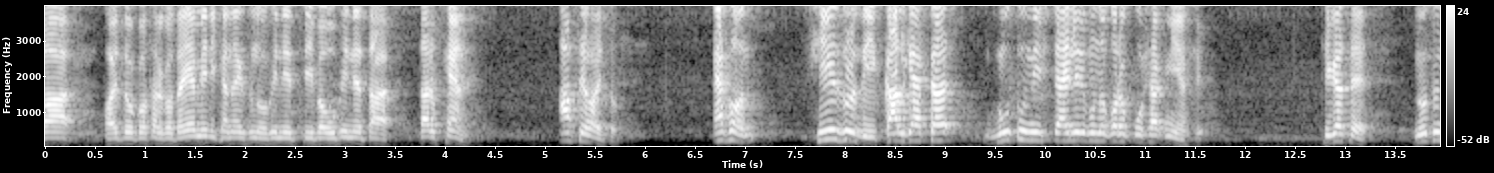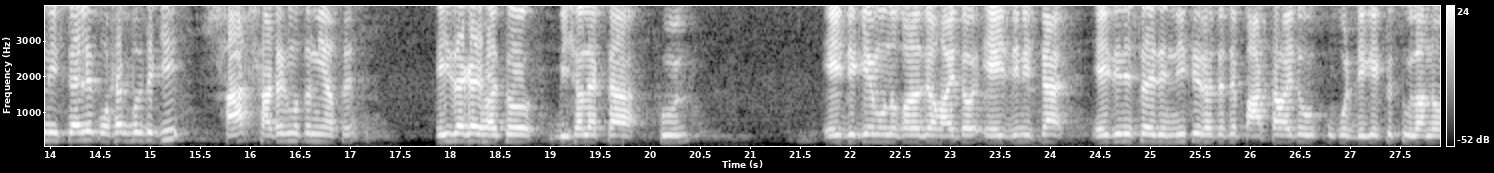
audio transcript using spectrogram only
বা হয়তো কথার কথা আমেরিকান একজন অভিনেত্রী বা অভিনেতা, তার ফ্যান আছে হয়তো। এখন, সে যদি কালকে একটা নতুন স্টাইলের মনে করো পোশাক নিয়ে আসে, ঠিক আছে? নতুন স্টাইলের পোশাক বলতে কি? শার্ট, শার্টের মতো নিয়ে আসে। এই জায়গায় হয়তো বিশাল একটা ফুল। এই দিকে মনে করো যে হয়তো এই জিনিসটা এই জিনিসটা এই যে নিচের হইতেছে পাটটা হয়তো উপর দিকে একটু তুলানো,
